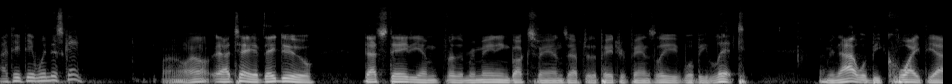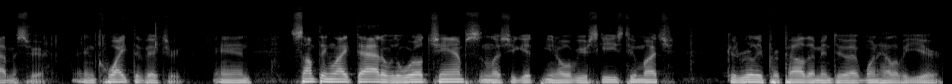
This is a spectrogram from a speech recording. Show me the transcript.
I think they win this game. Well, well, I tell you, if they do, that stadium for the remaining Bucs fans after the Patriot fans leave will be lit. I mean, that would be quite the atmosphere and quite the victory. And something like that over the world champs, unless you get you know over your skis too much, could really propel them into a, one hell of a year.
